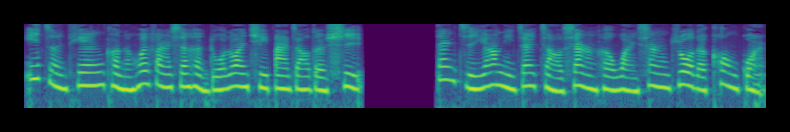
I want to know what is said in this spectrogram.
一整天可能会发生很多乱七八糟的事。但只要你在早上和晚上做了控管，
